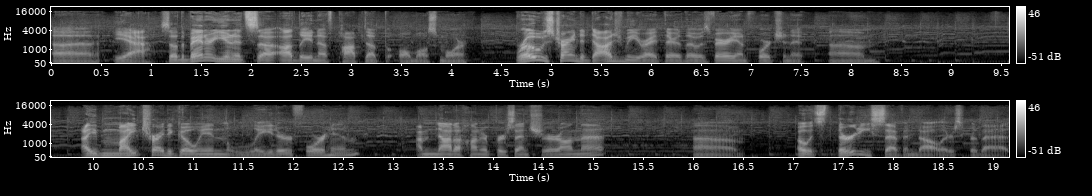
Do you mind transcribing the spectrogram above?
Uh, yeah. So the banner units, uh, oddly enough, popped up almost more. Rose trying to dodge me right there, though, is very unfortunate. Um, I might try to go in later for him. I'm not 100% sure on that. Um, oh, it's $37 for that.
